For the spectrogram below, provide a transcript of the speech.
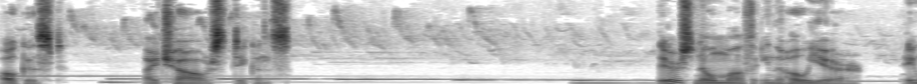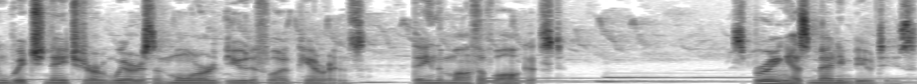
August by Charles Dickens. There is no month in the whole year in which nature wears a more beautiful appearance than in the month of August. Spring has many beauties,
